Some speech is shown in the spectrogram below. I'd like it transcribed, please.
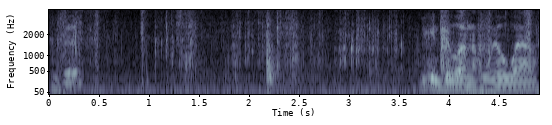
to this. You can do it on a wheel well.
